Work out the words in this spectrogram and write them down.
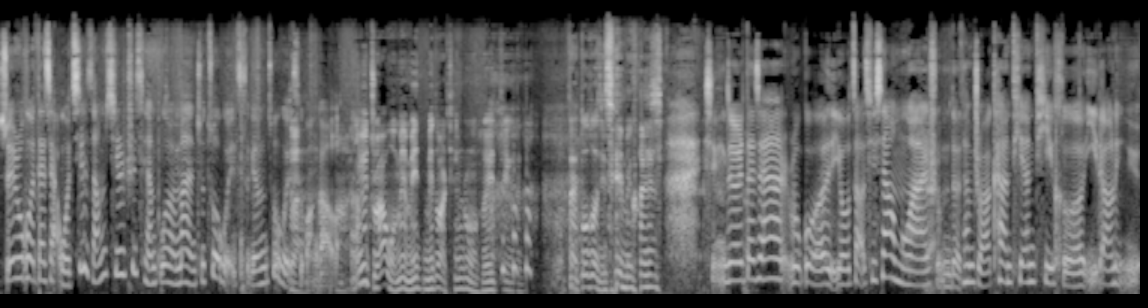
所以如果大家，我记得咱们其实之前博尔曼就做过一次，给他们做过一次广告了。啊，因为主要我们也没没多少听众，所以这个 再多做几次也没关系。行，就是大家如果有早期项目啊什么的，他们主要看 TMT 和医疗领域，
